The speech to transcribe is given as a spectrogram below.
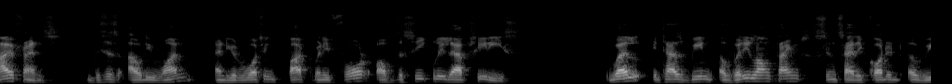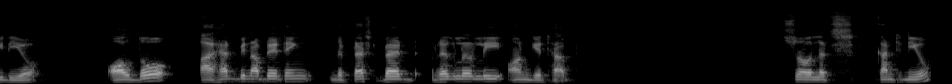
Hi friends, this is Audi1 and you're watching part 24 of the SQLi Lab series. Well, it has been a very long time since I recorded a video, although I had been updating the test bed regularly on GitHub. So let's continue.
